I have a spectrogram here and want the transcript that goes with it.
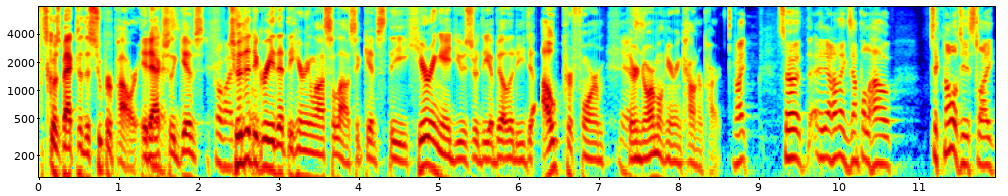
This goes back to the superpower. It actually gives, provides to the degree that the hearing loss allows, it gives the hearing aid user the ability to outperform their normal hearing counterpart. right? So another example how technologies like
